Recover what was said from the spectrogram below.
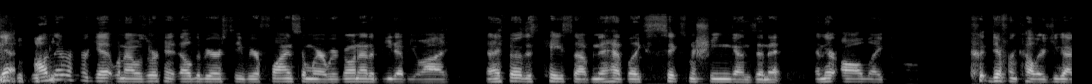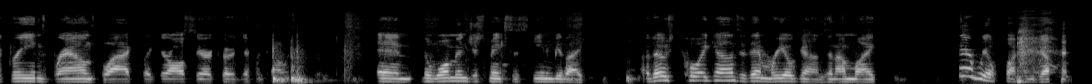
yeah, I'll never forget when I was working at LWRC. We were flying somewhere. We were going out of BWI, and I throw this case up, and it had like six machine guns in it, and they're all like different colors. You got greens, browns, blacks, like they're all Cerakote different colors. And the woman just makes a scene and be like, "Are those toy guns or them real guns?" And I'm like, "They're real fucking guns."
